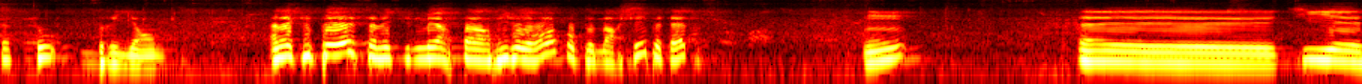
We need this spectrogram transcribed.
Châteaubriand. Un AQPS avec une mère par Villeroy, qu'on peut marcher peut-être. Hmm. Euh, qui est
